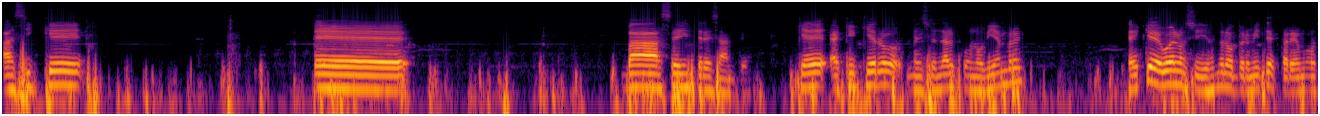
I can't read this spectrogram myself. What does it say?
Así que eh, va a ser interesante. ¿Qué, aquí quiero mencionar con noviembre? Es que, bueno, si Dios nos lo permite, estaremos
